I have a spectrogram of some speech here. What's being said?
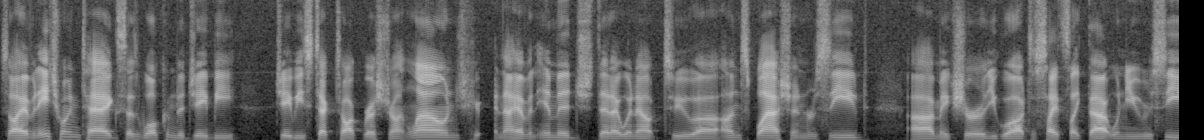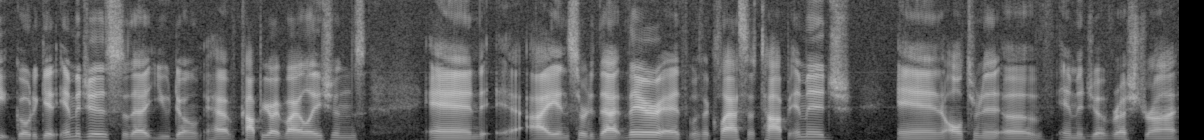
So I have an H1 tag says welcome to JB JB's Tech Talk Restaurant Lounge, and I have an image that I went out to uh, Unsplash and received. Uh, make sure you go out to sites like that when you receive, go to get images so that you don't have copyright violations. And uh, I inserted that there at, with a class of top image and alternate of image of restaurant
